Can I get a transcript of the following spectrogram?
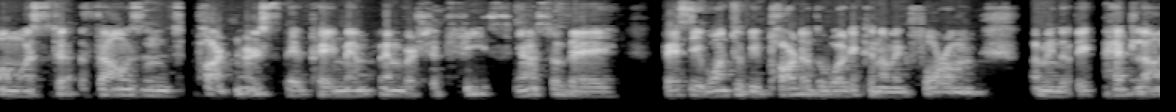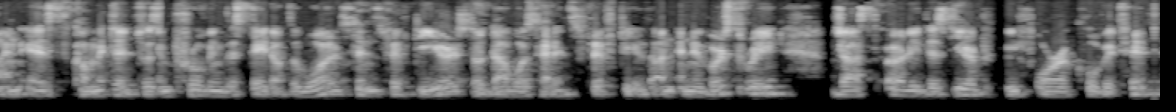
almost a thousand partners, they pay mem- membership fees. Yeah. So they basically want to be part of the World Economic Forum. I mean, the big headline is committed to improving the state of the world since 50 years. So Davos had its 50th anniversary just early this year before COVID hit.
